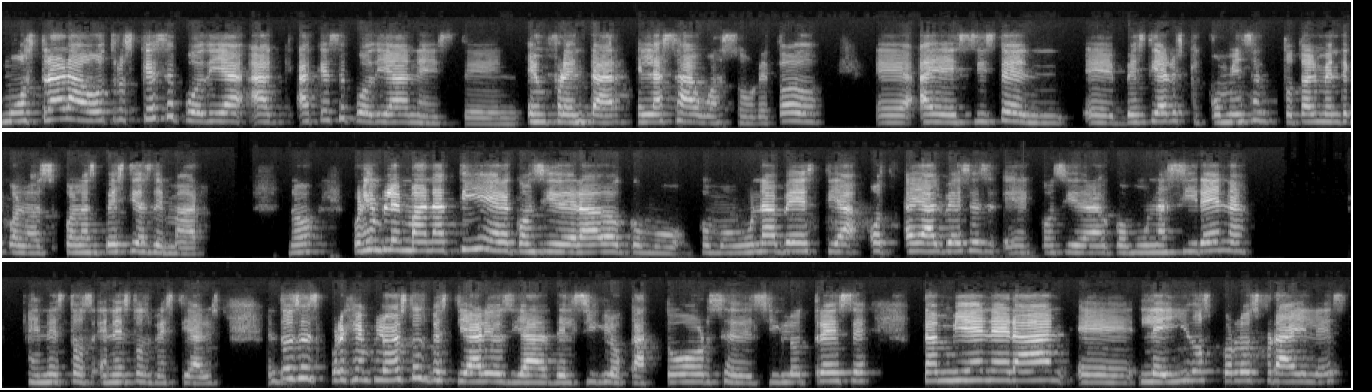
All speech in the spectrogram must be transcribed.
mostrar a otros qué se podía, a, qué se podían este, enfrentar en las aguas, sobre todo. Eh, existen eh, bestiarios que comienzan totalmente con las, con las bestias de mar, ¿no? Por ejemplo, el manatí era considerado como, como una bestia, o a veces eh, considerado como una sirena en estos, en estos bestiarios. Entonces, por ejemplo, estos bestiarios ya del siglo XIV, del siglo XIII, también eran leídos por los frailes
